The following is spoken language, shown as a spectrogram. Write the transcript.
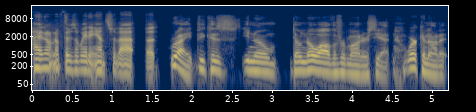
I don't know if there's a way to answer that, but right because you know don't know all the Vermonters yet, working on it.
